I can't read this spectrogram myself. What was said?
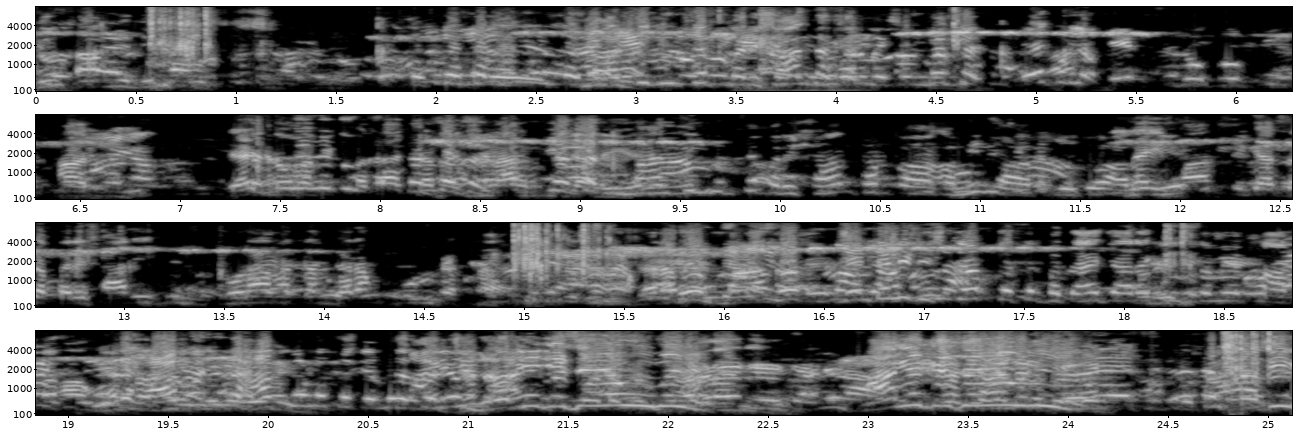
जो सामने दिखा उसको मानसिक रूप से परेशान था है मानसिक रूप से परेशान था नहीं मानसिक ऐसा परेशानी थोड़ा मतलब गर्म खून रखा मेंटली डिस्टर्ब का सर बताया जा रहा है कि उस समय तो आगे कैसे आगे कैसे कभी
